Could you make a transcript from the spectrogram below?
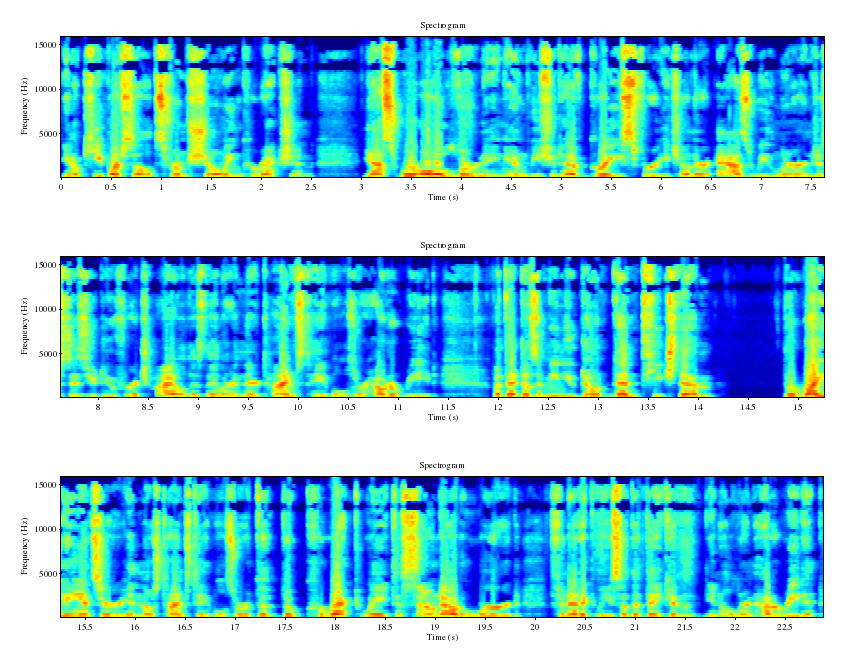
you know keep ourselves from showing correction. Yes, we're all learning and we should have grace for each other as we learn, just as you do for a child as they learn their times tables or how to read. But that doesn't mean you don't then teach them the right answer in those times tables or the, the correct way to sound out a word phonetically so that they can, you know, learn how to read it.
